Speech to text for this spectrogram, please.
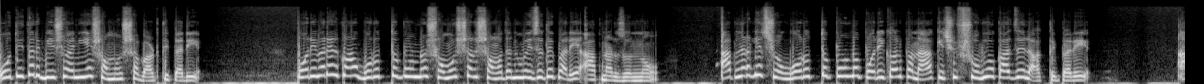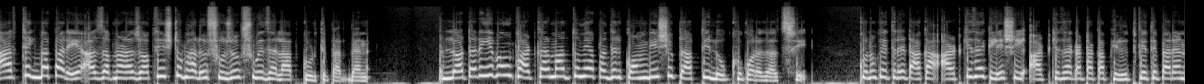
অতীতের বিষয় নিয়ে সমস্যা বাড়তে পারে। পরিবারের কোনো গুরুত্বপূর্ণ সমস্যার সমাধান হয়ে যেতে পারে আপনার জন্য। আপনার কিছু গুরুত্বপূর্ণ পরিকল্পনা কিছু শুভ কাজে লাগতে পারে। আর্থিক ব্যাপারে আজ আপনারা যথেষ্ট ভালো সুযোগ সুবিধা লাভ করতে পারবেন। লটারি এবং ফাটকার মাধ্যমে আপনাদের কম বেশি প্রাপ্তি লক্ষ্য করা যাচ্ছে। কোনো ক্ষেত্রে টাকা আটকে থাকলে সেই আটকে থাকা টাকা ফেরত পেতে পারেন।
